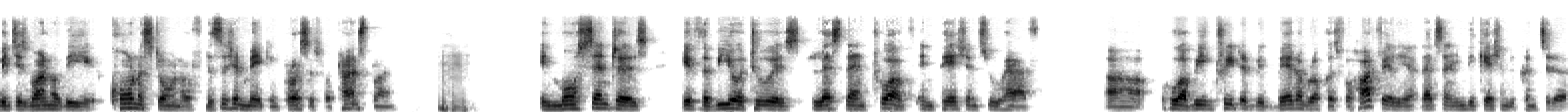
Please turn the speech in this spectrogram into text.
which is one of the cornerstone of decision making process for transplant. Mm-hmm. In most centers, if the VO2 is less than 12 in patients who have uh, who are being treated with beta blockers for heart failure, that's an indication to consider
